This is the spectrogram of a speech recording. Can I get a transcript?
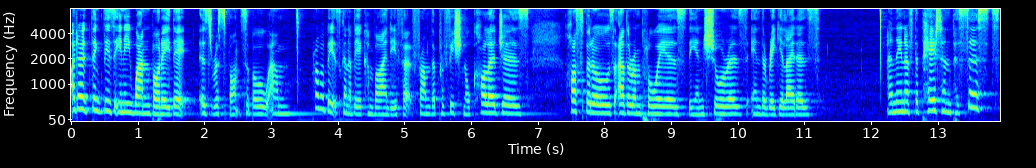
I don't think there's any one body that is responsible. Um, probably it's going to be a combined effort from the professional colleges, hospitals, other employers, the insurers, and the regulators. And then, if the pattern persists,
